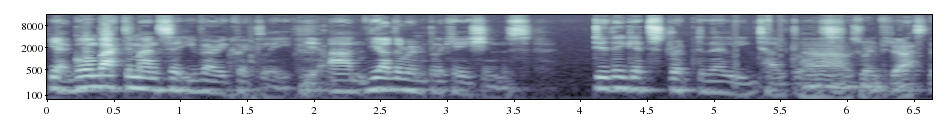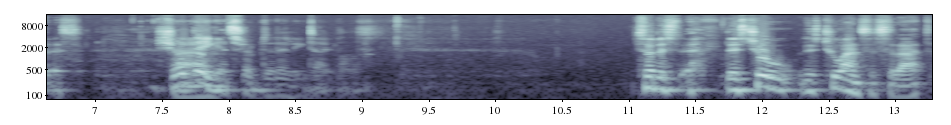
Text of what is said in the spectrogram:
yeah, going back to Man City very quickly, Yeah. um, the other implications. Do they get stripped of their league titles? Ah, I was waiting for you to ask this. Should they um, get stripped of their league titles? So there's there's two there's two answers to that.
